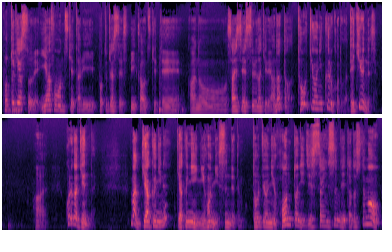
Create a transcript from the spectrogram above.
ポッドキャストでイヤホンをつけたりポッドキャストでスピーカーをつけてあの再生するだけであなたは東京に来ることができるんですよ。はい、これが現代。まあ逆にね逆に日本に住んでても東京に本当に実際に住んでいたとしても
